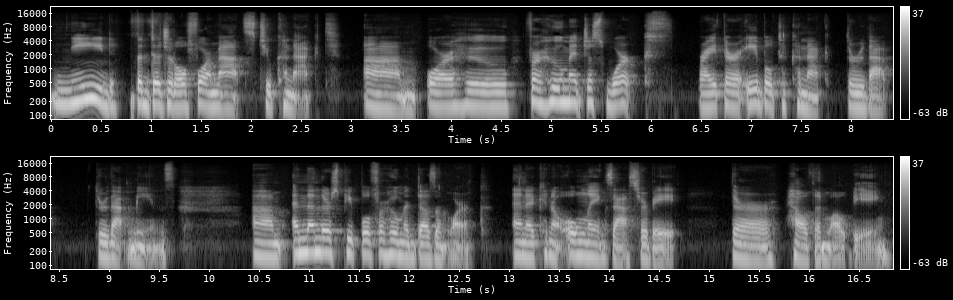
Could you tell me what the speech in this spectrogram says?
need the digital formats to connect, um, or who for whom it just works, right? They're able to connect through that through that means. Um, and then there's people for whom it doesn't work and it can only exacerbate their health and well being.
